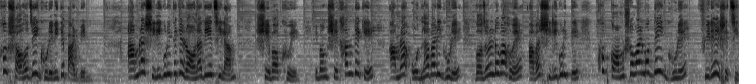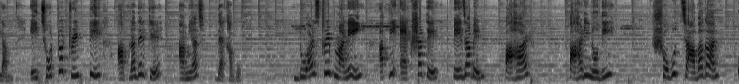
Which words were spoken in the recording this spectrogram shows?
খুব সহজেই ঘুরে নিতে পারবেন। আমরা শিলিগুড়ি থেকে রওনা দিয়েছিলাম সেবক হয়ে এবং সেখান থেকে আমরা ওদলাবাড়ি ঘুরে গজলডোবা হয়ে আবার শিলিগুড়িতে খুব কম সময়ের মধ্যেই ঘুরে ফিরে এসেছিলাম। এই ছোট্ট ট্রিপটি আপনাদেরকে আমি আজ দেখাবো। ডুয়ার্স ট্রিপ মানেই আপনি একসাথে পেয়ে যাবেন পাহাড়, পাহাড়ি নদী, সবুজ চা বাগান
